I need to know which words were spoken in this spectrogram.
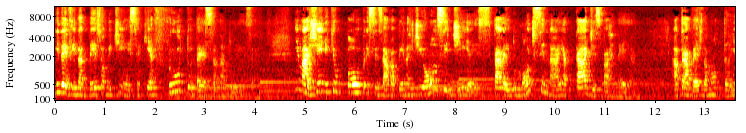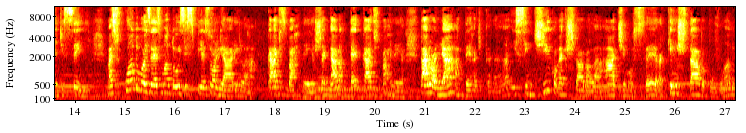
e devido à desobediência, que é fruto dessa natureza. Imagine que o povo precisava apenas de 11 dias para ir do Monte Sinai a Cádiz Barneia, através da montanha de Seir. Mas quando Moisés mandou os espias olharem lá Cádiz Barneia, chegaram até Cádiz Barneia para olhar a terra de Canaã e sentir como é que estava lá a atmosfera, quem estava povoando.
